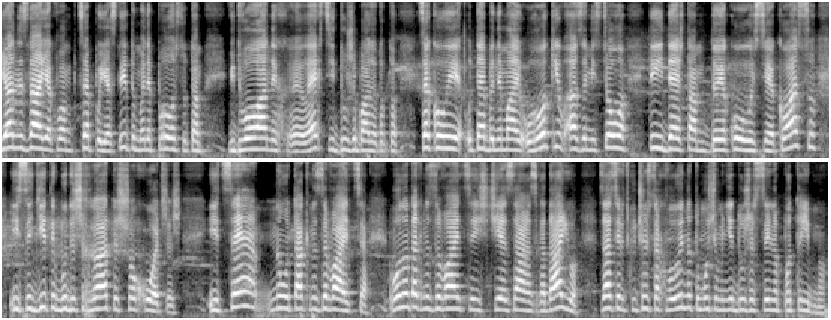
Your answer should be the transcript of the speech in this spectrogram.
Я не знаю, як вам це пояснити. У мене просто там відволаних е, лекцій дуже багато. Тобто, це коли у тебе немає уроків, а замість цього ти йдеш там до якогось е, класу і сидіти будеш грати, що хочеш. І це, ну, так називається. Воно так називається і ще зараз згадаю. Зараз я відключусь за хвилину, тому що мені дуже сильно потрібно.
